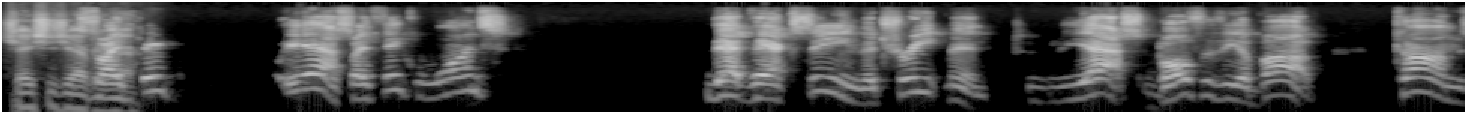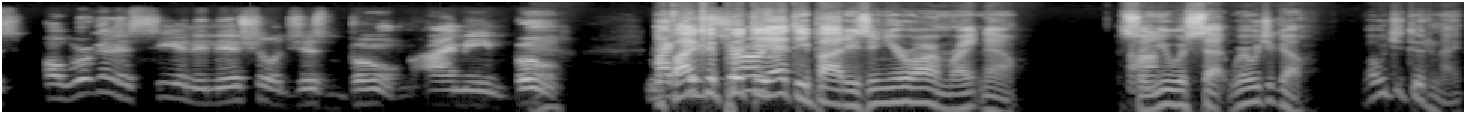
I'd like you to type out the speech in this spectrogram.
Chases you everywhere. So I think, yeah, so I think once that vaccine, the treatment, yes, both of the above comes, oh, we're going to see an initial just boom. I mean, boom. My if I could put the antibodies in your arm right now, so Uh-huh. you were set, where would you go? What would you do tonight?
